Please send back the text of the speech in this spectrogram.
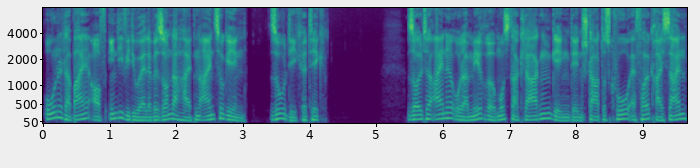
ohne dabei auf individuelle Besonderheiten einzugehen, so die Kritik. Sollte eine oder mehrere Musterklagen gegen den Status quo erfolgreich sein,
